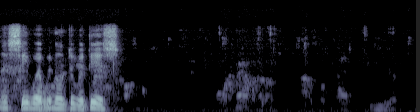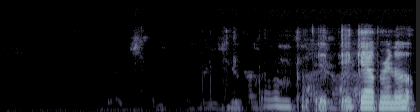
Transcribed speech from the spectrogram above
Let's see what we're going to do with this. It, it gathering up.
